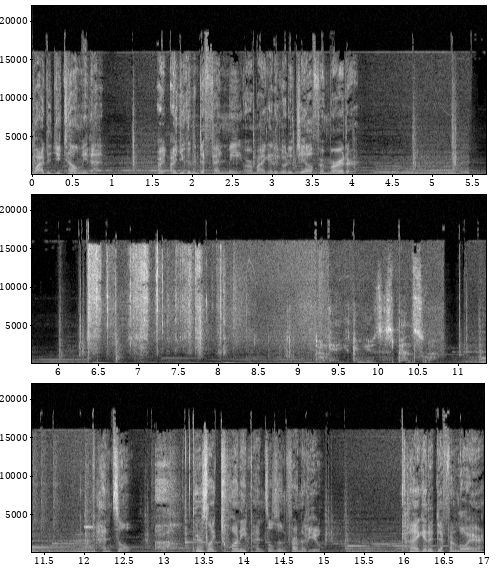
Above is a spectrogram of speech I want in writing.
Why did you tell me that? Are, are you going to defend me, or am I going to go to jail for murder? Okay, you can use this pencil. Pencil? Ugh, there's like 20 pencils in front of you. Can I get a different lawyer?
